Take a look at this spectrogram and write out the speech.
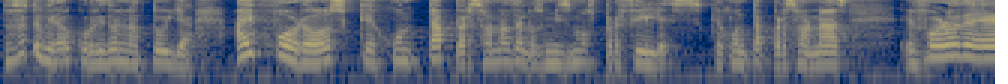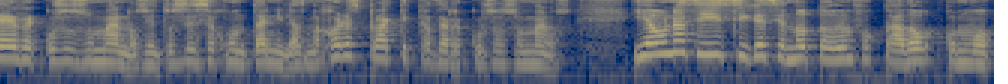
no se te hubiera ocurrido en la tuya. Hay foros que junta personas de los mismos perfiles, que junta personas, el foro de recursos humanos, y entonces se juntan y las mejores prácticas de recursos humanos. Y aún así sigue siendo todo enfocado como,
